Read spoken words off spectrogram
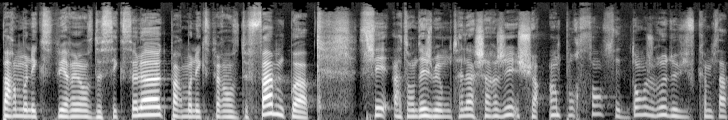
par mon expérience de sexologue, par mon expérience de femme, quoi. C'est, attendez, je vais monter la charger, je suis à 1%, c'est dangereux de vivre comme ça.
